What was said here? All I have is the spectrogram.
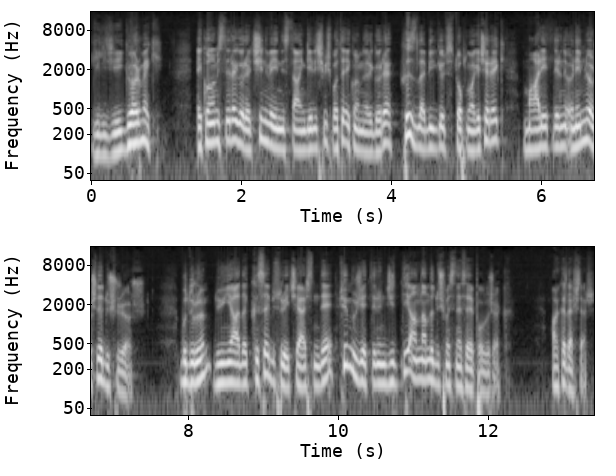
geleceği görmek. Ekonomistlere göre Çin ve Hindistan gelişmiş batı ekonomilere göre hızla bilgi ötesi topluma geçerek maliyetlerini önemli ölçüde düşürüyor. Bu durum dünyada kısa bir süre içerisinde tüm ücretlerin ciddi anlamda düşmesine sebep olacak. Arkadaşlar,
